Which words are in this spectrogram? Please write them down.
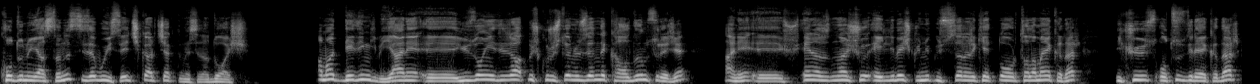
kodunu yazsanız size bu hisseyi çıkartacaktı mesela Doğaç. Ama dediğim gibi yani e, 117 lira 60 kuruşların üzerinde kaldığım sürece hani e, şu- en azından şu 55 günlük üstsel hareketli ortalamaya kadar 230 liraya kadar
